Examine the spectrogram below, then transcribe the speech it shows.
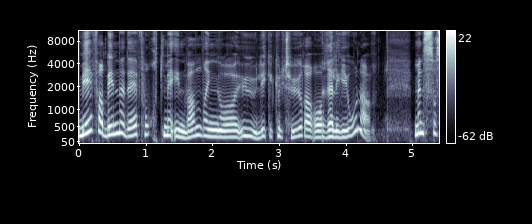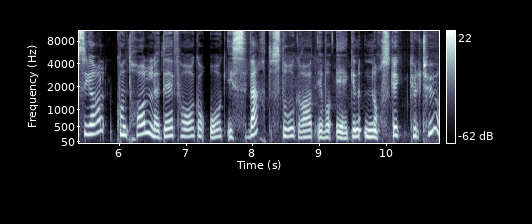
Vi forbinder det fort med innvandring og ulike kulturer og religioner. Men sosial kontroll det foregår òg i svært stor grad i vår egen norske kultur.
